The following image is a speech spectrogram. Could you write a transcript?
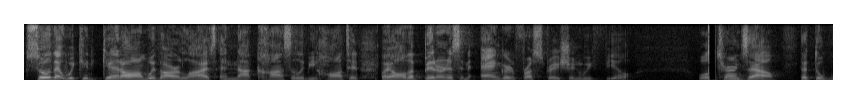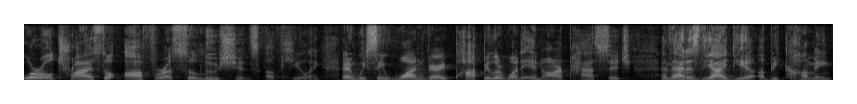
so that we can get on with our lives and not constantly be haunted by all the bitterness and anger and frustration we feel. Well, it turns out that the world tries to offer us solutions of healing. And we see one very popular one in our passage, and that is the idea of becoming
